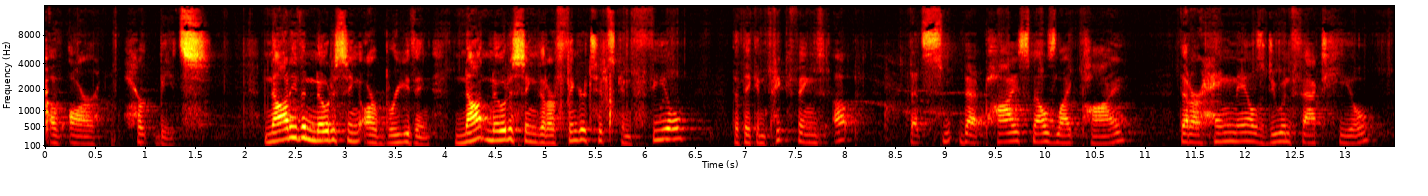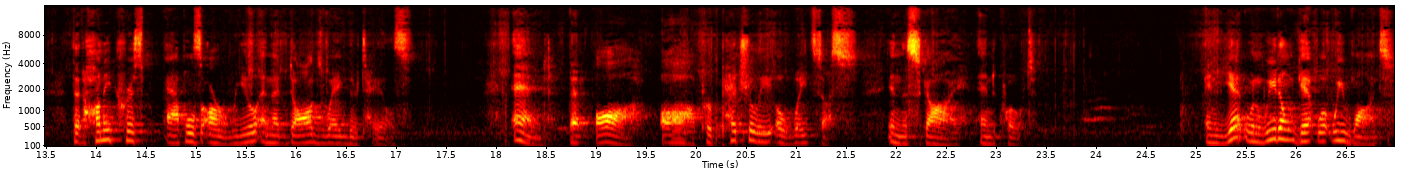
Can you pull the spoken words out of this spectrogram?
of our heartbeats, not even noticing our breathing, not noticing that our fingertips can feel that they can pick things up, that, that pie smells like pie, that our hangnails do in fact heal, that Honeycrisp apples are real, and that dogs wag their tails. And that awe, awe perpetually awaits us in the sky, end quote. And yet, when we don't get what we want,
